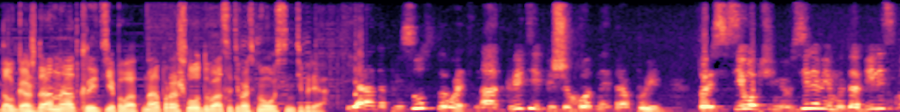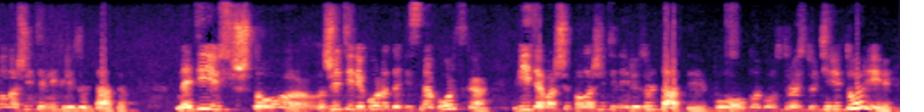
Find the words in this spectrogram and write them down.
Долгожданное открытие полотна прошло 28 сентября. Я рада присутствовать на открытии пешеходной тропы. То есть всеобщими усилиями мы добились положительных результатов. Надеюсь, что жители города Десногорска, видя ваши положительные результаты по благоустройству территории,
